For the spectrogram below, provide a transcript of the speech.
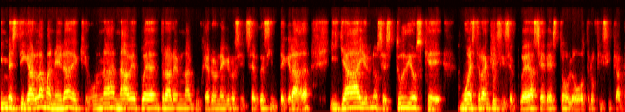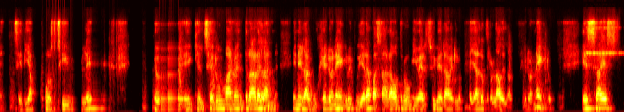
investigar la manera de que una nave pueda entrar en un agujero negro sin ser desintegrada. Y ya hay unos estudios que muestran que si se puede hacer esto o lo otro físicamente, sería posible eh, que el ser humano entrara en el agujero negro y pudiera pasar a otro universo y ver a ver lo que hay al otro lado del agujero negro. Esa es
